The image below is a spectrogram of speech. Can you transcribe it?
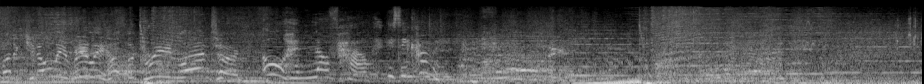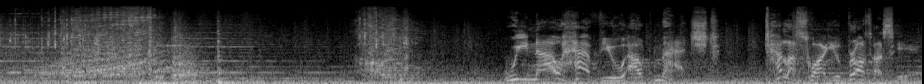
but it can only really help a Green Lantern. Oh, I love Hal. Is he coming? We now have you outmatched. Tell us why you brought us here.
